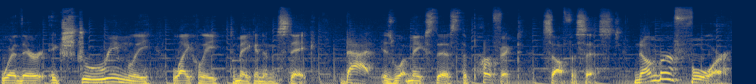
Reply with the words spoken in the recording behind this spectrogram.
where they're extremely likely to make a mistake. That is what makes this the perfect self assist. Number four,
